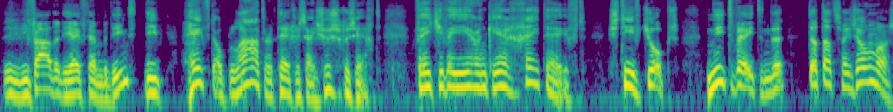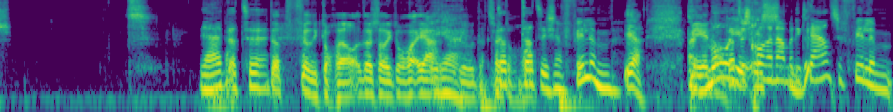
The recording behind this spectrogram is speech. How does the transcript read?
die vader die heeft hem bediend. Die heeft ook later tegen zijn zus gezegd... weet je wie hier een keer gegeten heeft? Steve Jobs. Niet wetende dat dat zijn zoon was. Ja, dat, uh, dat vind ik toch wel. Dat zal ik toch wel. Ja, ja. dat, zijn dat, toch wel. dat is een film. Ja. Het mooie dat is gewoon is een Amerikaanse de, film.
